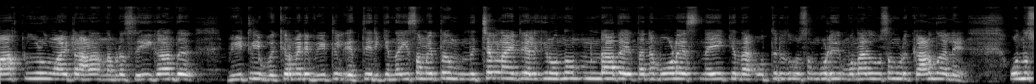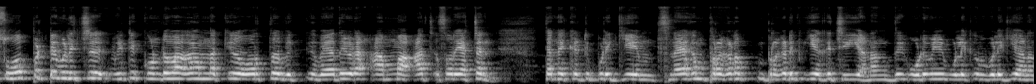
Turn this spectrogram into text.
വാക്കുകളുമായിട്ടാണ് നമ്മുടെ ശ്രീകാന്ത് വീട്ടിൽ വിക്രമന്റെ വീട്ടിൽ എത്തിയിരിക്കുന്നത്. ഈ സമയത്ത് നിശ്ചലനായിട്ട് അല്ലെങ്കിൽ ഒന്നും ഉണ്ടാതെ തന്റെ മോളെ സ്നേഹിക്കുന്ന ഒത്തിരി ദിവസം കൂടി മൂന്നാൽ ദിവസം കൂടി കാണുന്നതല്ലേ? ഒന്ന് സോപ്പിട്ട് വിളിച്ച് വീട്ടിൽ കൊണ്ടുപോകാം എന്നൊക്കെ ഓർത്ത് വേദയുടെ അമ്മ സോറി അച്ഛൻ തന്നെ കെട്ടിപ്പിടിക്കുകയും സ്നേഹം പ്രകട പ്രകടിപ്പിക്കുകയൊക്കെ ചെയ്യുകയാണ്. അത് ഒടുവിൽ വിളി വിളിക്കുകയാണ്.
